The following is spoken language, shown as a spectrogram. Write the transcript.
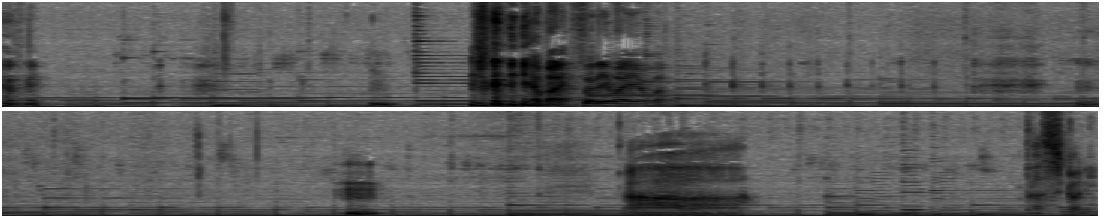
るほどね。うん。やばい。それはやばい。うん、うん、あ確かに。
